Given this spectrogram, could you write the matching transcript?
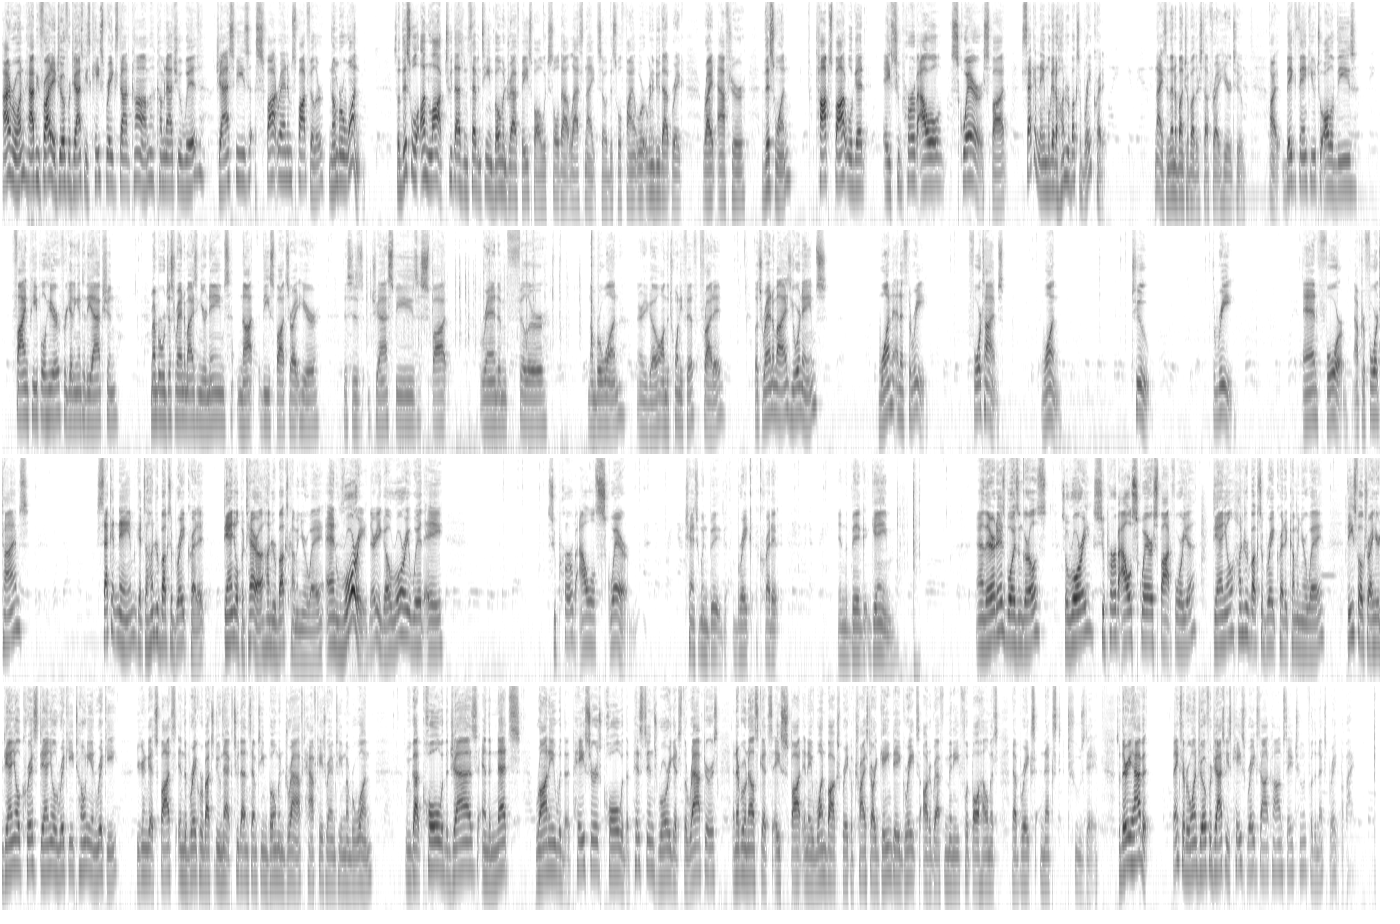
Hi, everyone. Happy Friday. Joe for jaspyscasebreaks.com coming at you with Jaspy's Spot Random Spot Filler number one. So this will unlock 2017 Bowman Draft Baseball, which sold out last night. So this will find we're, we're going to do that break right after this one. Top spot will get a superb owl square spot. Second name will get 100 bucks of break credit. Nice, and then a bunch of other stuff right here too. All right, big thank you to all of these fine people here for getting into the action. Remember, we're just randomizing your names, not these spots right here. This is Jaspy's spot random filler number one. There you go, on the 25th, Friday. Let's randomize your names. One and a three. Four times. One, two, three, and four. After four times, Second name gets 100 bucks of break credit. Daniel Patera, 100 bucks coming your way. And Rory, there you go. Rory with a superb owl square. Chance to win big break credit in the big game. And there it is, boys and girls. So Rory, superb owl square spot for you. Daniel, 100 bucks of break credit coming your way. These folks right here, Daniel, Chris, Daniel, Ricky, Tony, and Ricky you're going to get spots in the break we're about to do next 2017 Bowman Draft, half case Ram team number one. We've got Cole with the Jazz and the Nets, Ronnie with the Pacers, Cole with the Pistons, Rory gets the Raptors, and everyone else gets a spot in a one box break of TriStar Game Day Greats autograph mini football helmets that breaks next Tuesday. So there you have it. Thanks, everyone. Joe for jaspyscasebreaks.com. Stay tuned for the next break. Bye bye.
